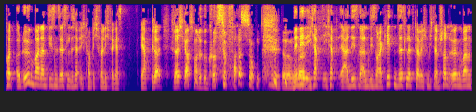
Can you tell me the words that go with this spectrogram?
konnte und irgendwann an diesen Sessel, ich habe ich völlig vergessen. Ja. Vielleicht, vielleicht gab es mal eine gekürzte Fassung. nee, nee, ich habe ich hab, an diesen, an diesen Raketensesslift habe ich mich dann schon irgendwann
